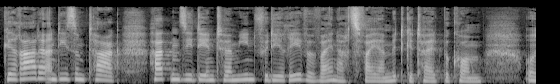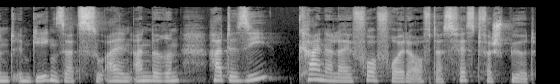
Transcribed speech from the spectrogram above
Gerade an diesem Tag hatten sie den Termin für die Rewe Weihnachtsfeier mitgeteilt bekommen, und im Gegensatz zu allen anderen hatte sie keinerlei Vorfreude auf das Fest verspürt.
